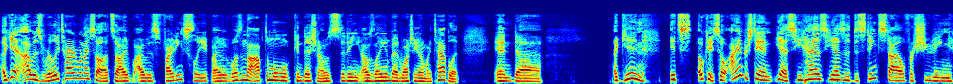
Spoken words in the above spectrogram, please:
again, I was really tired when I saw it, so I I was fighting sleep. I wasn't the optimal condition. I was sitting, I was laying in bed watching it on my tablet, and uh, again, it's okay. So I understand. Yes, he has he has a distinct style for shooting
